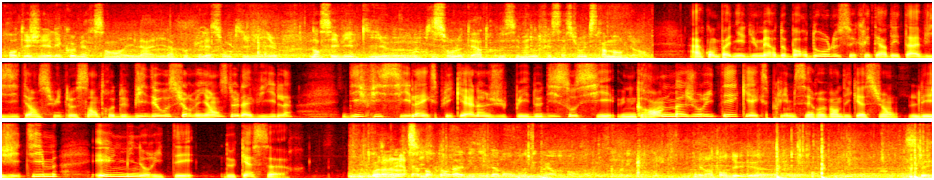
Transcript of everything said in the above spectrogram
protégés, les commerçants et la, population qui vit euh, dans ces villes qui, qui sont le théâtre de ces manifestations extrêmement violentes. Accompagné du maire de Bordeaux, le secrétaire d'État a visité ensuite le centre de vidéosurveillance de la ville difficile à expliquer à Alain Juppé de dissocier une grande majorité qui exprime ses revendications légitimes et une minorité de casseurs. Voilà, C'est important la visite d'un membre du gouvernement Bien entendu, euh, c'est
